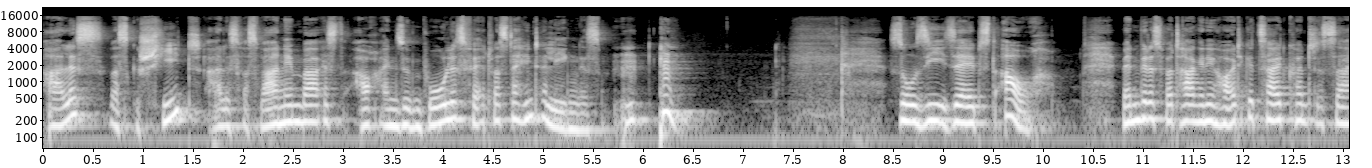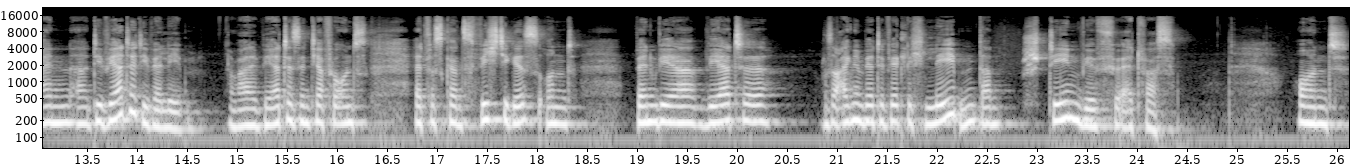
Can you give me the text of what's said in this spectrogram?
alles, was geschieht, alles, was wahrnehmbar ist, auch ein Symbol ist für etwas dahinterliegendes. So sie selbst auch. Wenn wir das übertragen in die heutige Zeit, könnte es sein, äh, die Werte, die wir leben. Weil Werte sind ja für uns etwas ganz Wichtiges und wenn wir Werte, unsere eigenen Werte wirklich leben, dann stehen wir für etwas. Und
